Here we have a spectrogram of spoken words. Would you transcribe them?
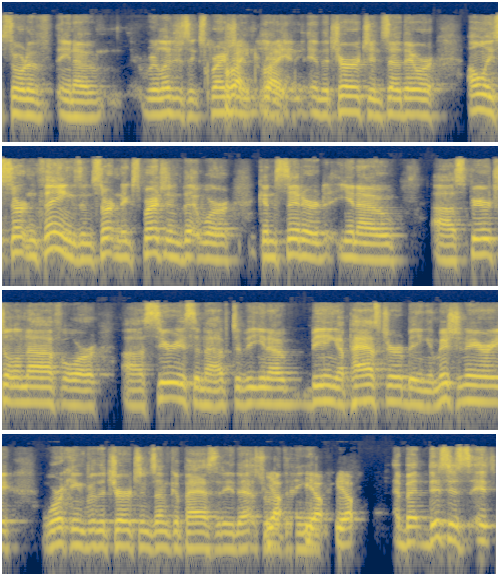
sort of, you know, religious expression right, right. In, in, the church and so there were only certain things and certain expressions that were considered you know uh, spiritual enough or uh, serious enough to be you know being a pastor being a missionary working for the church in some capacity that sort yep, of thing yep yep but this is it's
